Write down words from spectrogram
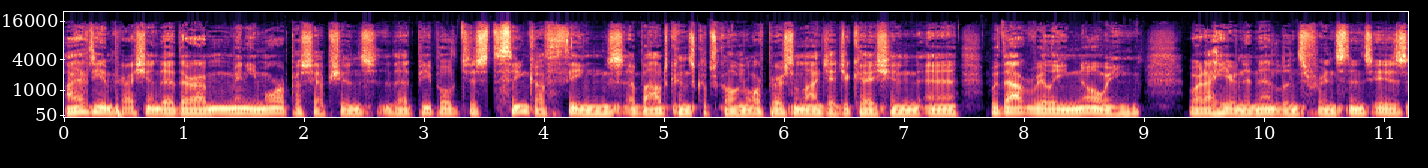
I have the impression that there are many more perceptions that people just think of things about Kunskapsskolan or personalized education uh, without really knowing. What I hear in the Netherlands, for instance, is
